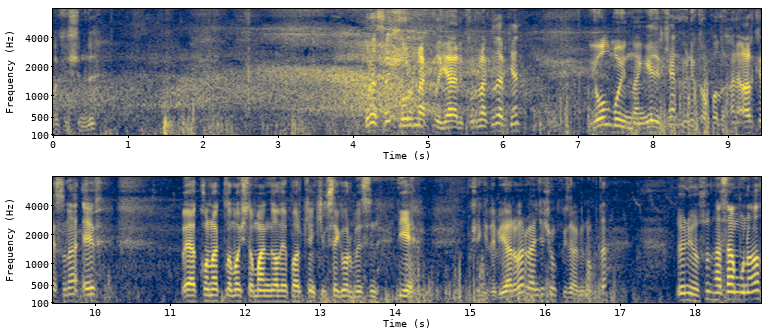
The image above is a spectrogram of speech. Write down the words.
Bakın şimdi. Burası korunaklı yani korunaklı derken yol boyundan gelirken önü kapalı. Hani arkasına ev veya konaklama işte mangal yaparken kimse görmesin diye bu şekilde bir yer var. Bence çok güzel bir nokta. Dönüyorsun. Ha sen bunu al.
